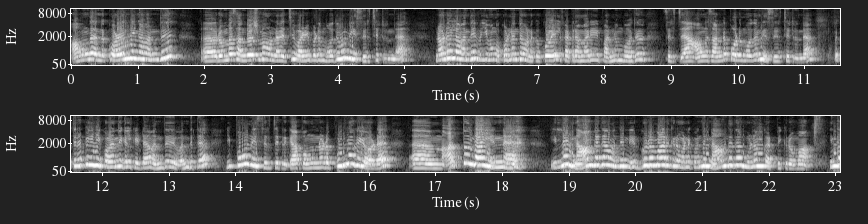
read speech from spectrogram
அவங்க அந்த குழந்தைங்க வந்து ரொம்ப சந்தோஷமாக உன்னை வச்சு வழிபடும் போதும் நீ சிரிச்சிட்டு இருந்த. நடுவில் வந்து இவங்க கொண்டு வந்து உனக்கு கோயில் கட்டுற மாதிரி பண்ணும்போது சிரித்தேன் அவங்க சண்டை போடும்போதும் நீ சிரிச்சிட்டு இருந்த. இப்போ திருப்பி நீ குழந்தைகள் கிட்ட வந்து வந்துட்ட இப்போவும் நீ சிரிச்சிட்டு இருக்க. அப்போ உன்னோட புன்னகையோட அர்த்தம் தான் என்ன? இல்லை நாங்கள் தான் வந்து நிர்குணமாக இருக்கிறவனுக்கு வந்து நாங்கள் தான் குணம் கற்பிக்கிறோமா? இந்த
